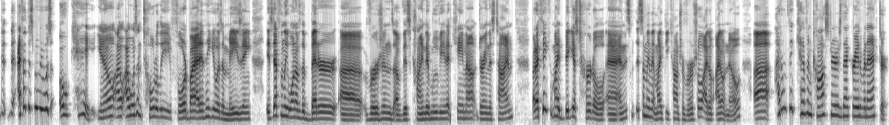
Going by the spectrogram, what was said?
th- th- i thought this movie was okay you know? I-, I, wasn't totally floored by it. I didn't think it was amazing. It's definitely one of the better uh, versions of this kind of movie that came out during this time. But i think my biggest hurdle and this is something that might be controversial i don't i don't know uh, i don't think kevin costner is that great of an actor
